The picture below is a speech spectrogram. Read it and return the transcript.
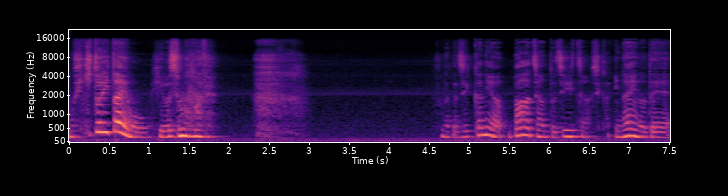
う引き取りたいもん広島まで。そうなんか実家にはばあちゃんとじいちゃんしかいないので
